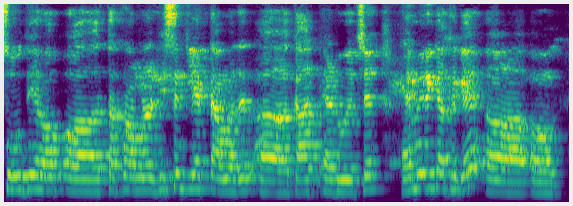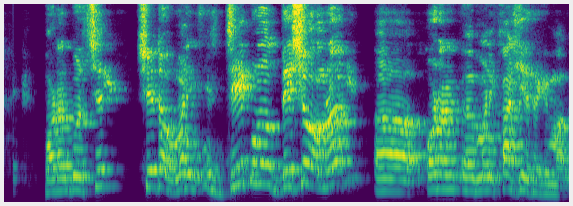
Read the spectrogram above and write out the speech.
সৌদি আরব তারপর আমরা রিসেন্টলি একটা আমাদের কাজ অ্যাড হয়েছে। আমেরিকা থেকে অর্ডার করছে। সেটাও মানে যে কোনো দেশেও আমরা অর্ডার মানে পাঠিয়ে থাকি মাল।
